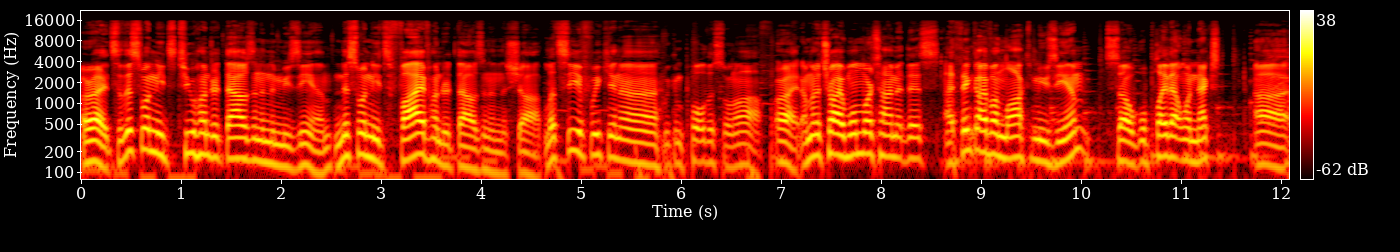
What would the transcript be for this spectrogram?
All right, so this one needs 200,000 in the museum, and this one needs 500,000 in the shop. Let's see if we can, uh, we can pull this one off. All right, I'm gonna try one more time at this. I think I've unlocked museum, so we'll play that one next, uh,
